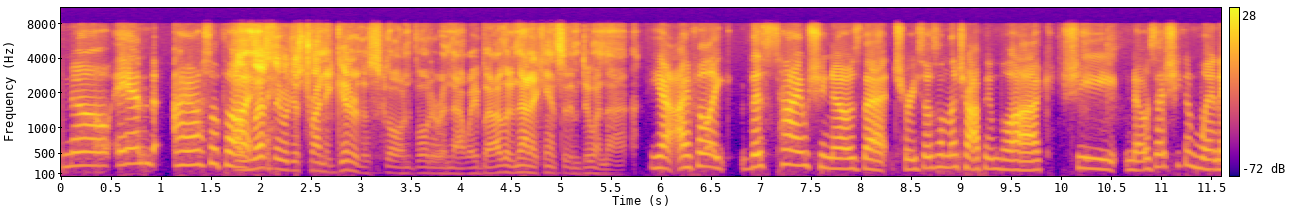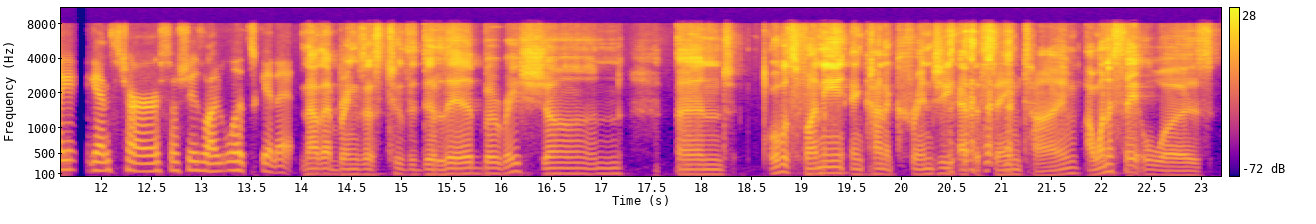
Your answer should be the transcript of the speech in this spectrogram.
No, and I also thought, unless they were just trying to get her the skull and vote her in that way. But other than that, I can't see them doing that. yeah, I feel like this time she knows that Teresa's on the chopping block. She knows that she can win against her, so she's like, "Let's get it." Now that brings us to the deliberation. And What was funny and kind of cringy at the same time, I want to say it was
